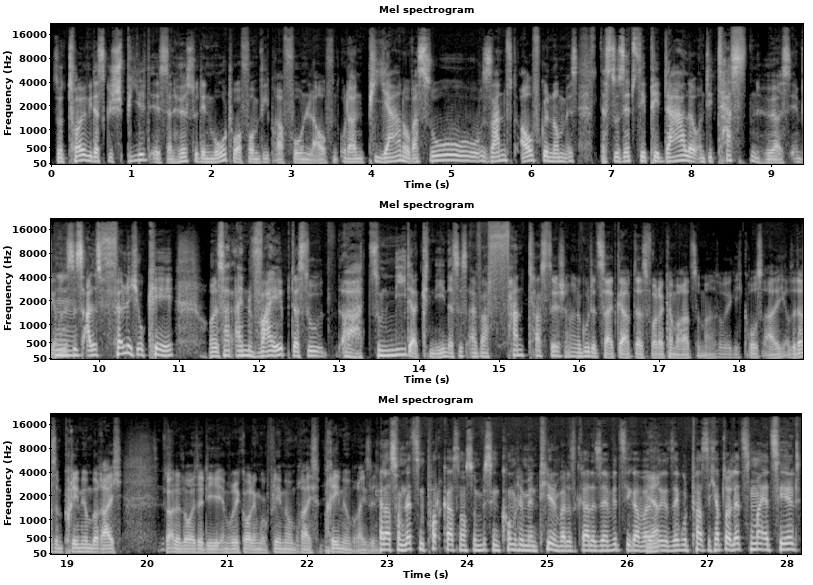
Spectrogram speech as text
so toll wie das gespielt ist, dann hörst du den Motor vom Vibraphon laufen oder ein Piano, was so sanft aufgenommen ist, dass du selbst die Pedale und die Tasten hörst irgendwie. Und es ist alles völlig okay und es hat einen Vibe, dass du ah, zum Niederknien, das ist einfach fantastisch. Haben eine gute Zeit gehabt, das vor der Kamera zu machen. So wirklich großartig. Also das im Premium-Bereich für alle Leute, die im Recording Premium-Bereich Premium-Bereich sind. Ich kann das vom letzten Podcast noch so ein bisschen komplementieren, weil das gerade sehr witzigerweise Ja. sehr gut passt. Ich habe doch letztes Mal erzählt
